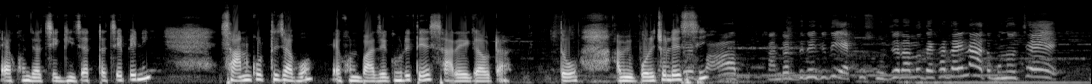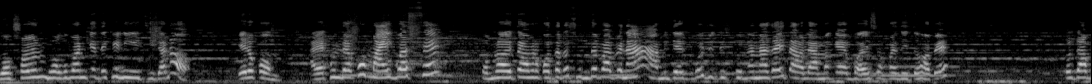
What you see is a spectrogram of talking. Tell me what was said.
এখন যাচ্ছি গিজারটা চেপে নিই। স্নান করতে যাব। এখন বাজে ঘড়িতে সাড়ে এগারোটা। তো আমি পরে চলে এসেছি। ঠান্ডার দিনে যদি একটু সূর্যের আলো দেখা যায় না তো মনে হচ্ছে স্বয়ং ভগবানকে দেখে নিয়েছি জানো? এরকম। আর এখন দেখো মাইক বাজছে। তোমরা হয়তো আমার কথাটা শুনতে পাবে না। আমি দেখব যদি শোনা না যায় তাহলে আমাকে ভয়েস অফার দিতে হবে। তো যাব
